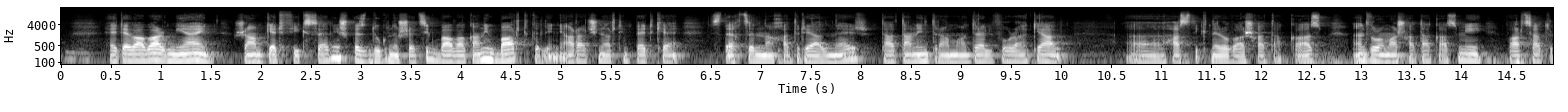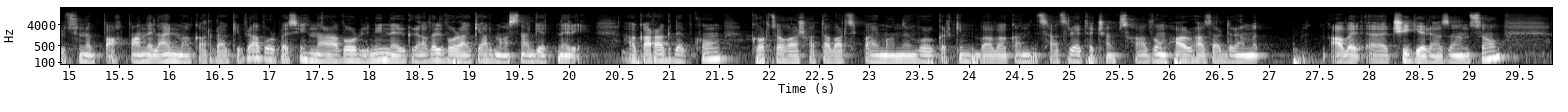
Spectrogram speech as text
Հետևաբար միայն ժամկետ ֆիքսել, ինչպես դուք նշեցիք, բավականին բարդ կլինի։ Առաջին հերթին պետք է ստեղծել նախադրյալներ, դատանին տրամադրել որակյալ հաստիկներով աշխատակազմ, ընդ որում աշխատակազմի վարչատրությունը պահպանել այն մակարդակի վրա, որպեսզի հնարավոր լինի ներգրավել որակյալ մասնագետների։ Հակառակ դեպքում գործող աշխատավարձի պայմաններն, որ կրկին բավականին ցածր, եթե չեմ սխալվում, 100.000 դրամը ավել չի գերազանցում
